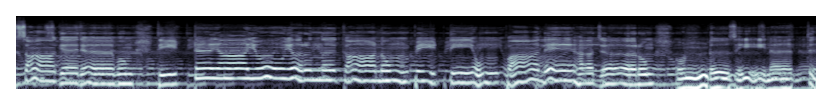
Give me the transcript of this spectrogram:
സാഗരവും തീട്ടയായുയർന്ന് കാണും പിട്ടിയും പാലേ ഹജറും. ഉണ്ട് സീനത്ത്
